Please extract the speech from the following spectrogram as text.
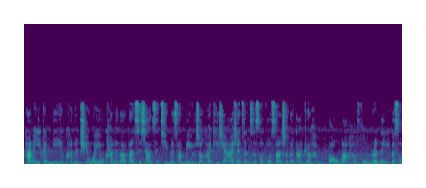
它的一个棉可能轻微有看得到，但是瑕疵基本上没有任何体现，而且整只手镯上手的感觉很饱满、很丰润的一个手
